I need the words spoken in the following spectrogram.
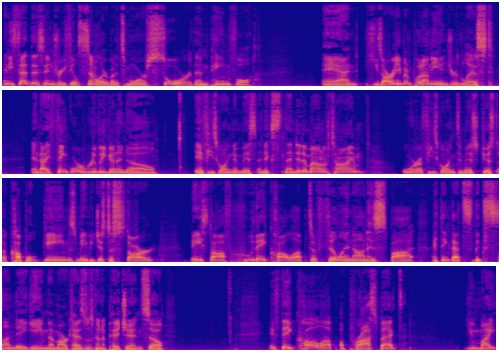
And he said this injury feels similar, but it's more sore than painful. And he's already been put on the injured list and I think we're really going to know if he's going to miss an extended amount of time or if he's going to miss just a couple games, maybe just a start based off who they call up to fill in on his spot. I think that's the Sunday game that Marquez was going to pitch in. So if they call up a prospect, you might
